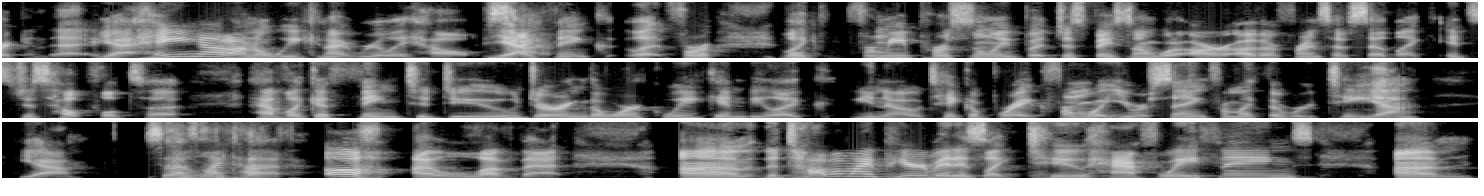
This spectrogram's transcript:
freaking day. Yeah, hanging out on a weeknight really helps. Yeah. I think like for like for me personally, but just based on what our other friends have said, like it's just helpful to have like a thing to do during the work week and be like, you know, take a break from what you were saying from like the routine. Yeah. Yeah. So that's my top. that. Oh, I love that. Um, the top of my pyramid is like two halfway things. Um,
